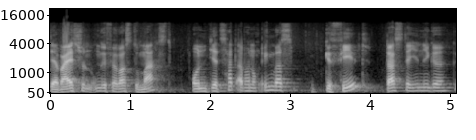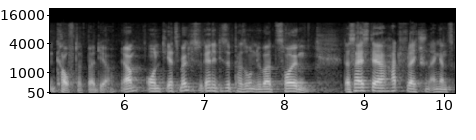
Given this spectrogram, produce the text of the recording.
der weiß schon ungefähr, was du machst. Und jetzt hat aber noch irgendwas gefehlt, das derjenige gekauft hat bei dir. Ja? Und jetzt möchtest du gerne diese Person überzeugen. Das heißt, der hat vielleicht schon ein ganz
